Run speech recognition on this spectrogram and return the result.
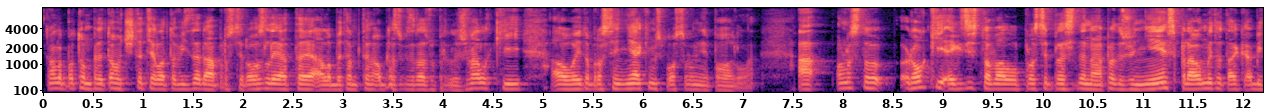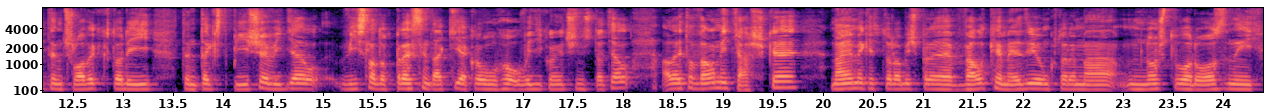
ale potom pre toho čitateľa to vyzerá proste rozliaté, alebo je tam ten obrazok zrazu príliš veľký, alebo je to proste nejakým spôsobom nepohodlné. A ono z toho roky existoval proste presne ten nápad, že nie, spravme to tak, aby ten človek, ktorý ten text píše, videl výsledok presne taký, ako ho uvidí konečný čitateľ, ale je to veľmi ťažké, najmä keď to robíš pre veľké médium, ktoré má množstvo rôznych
